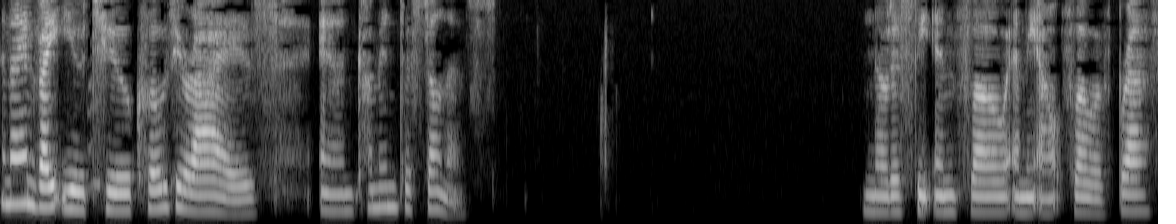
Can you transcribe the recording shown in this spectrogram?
And I invite you to close your eyes and come into stillness. Notice the inflow and the outflow of breath.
